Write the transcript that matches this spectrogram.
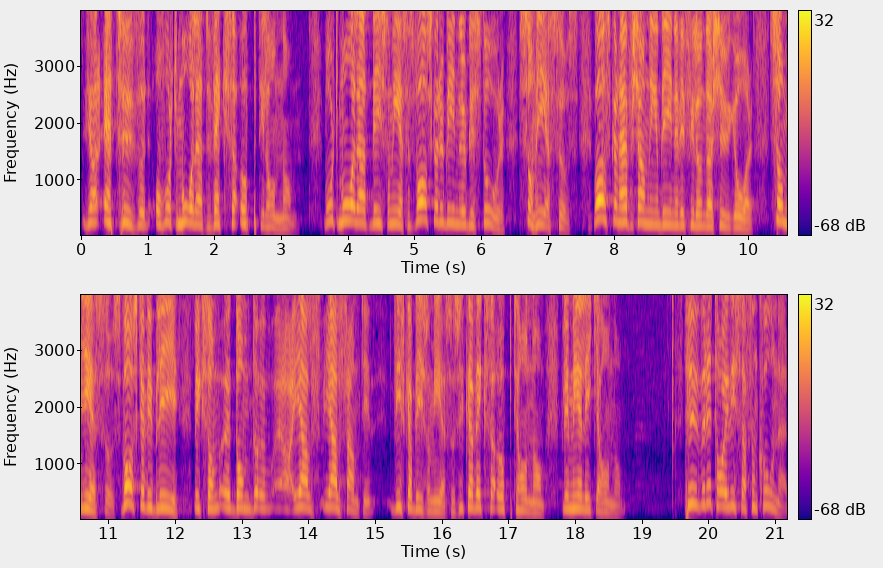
Vi har ett huvud och vårt mål är att växa upp till honom. Vårt mål är att bli som Jesus. Vad ska du bli när du blir stor? Som Jesus. Vad ska den här församlingen bli när vi fyller 120 år? Som Jesus. Vad ska vi bli liksom, eh, de, de, i, all, i all framtid? Vi ska bli som Jesus. Vi ska växa upp till honom, bli mer lika honom. Huvudet har ju vissa funktioner.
